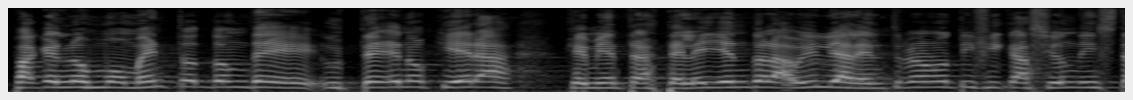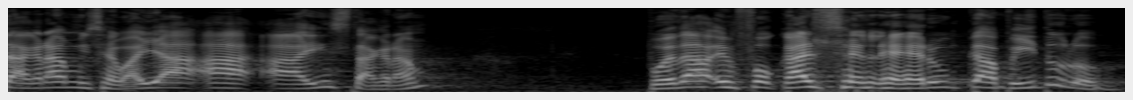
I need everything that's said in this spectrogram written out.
Para que en los momentos donde usted no quiera que mientras esté leyendo la Biblia le entre una notificación de Instagram y se vaya a, a Instagram, pueda enfocarse en leer un capítulo.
